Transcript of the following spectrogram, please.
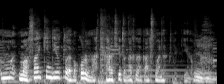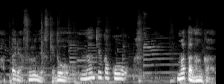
あんままあ最近で言うと、やっぱコロナになってからで言うとなかなか集まれなくてっていうのもうんうん。あったりはするんですけど、なんていうかこう、またなんか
